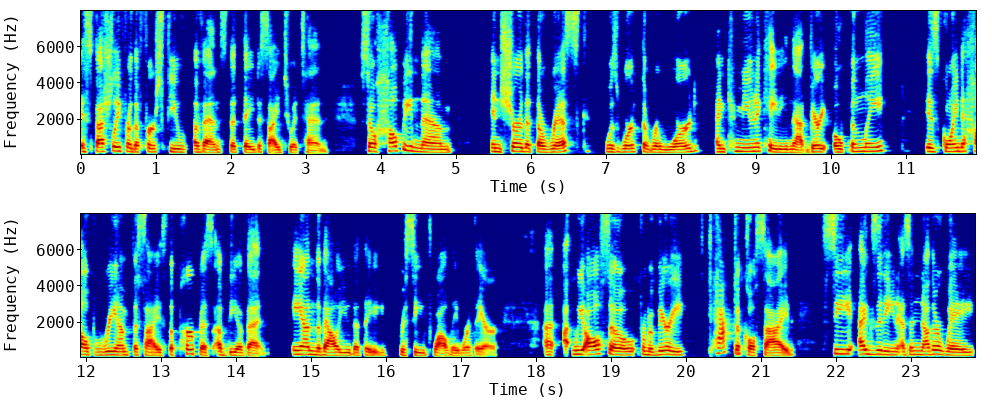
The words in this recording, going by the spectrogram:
especially for the first few events that they decide to attend. So, helping them ensure that the risk was worth the reward and communicating that very openly is going to help reemphasize the purpose of the event and the value that they received while they were there. Uh, we also, from a very tactical side, see exiting as another way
